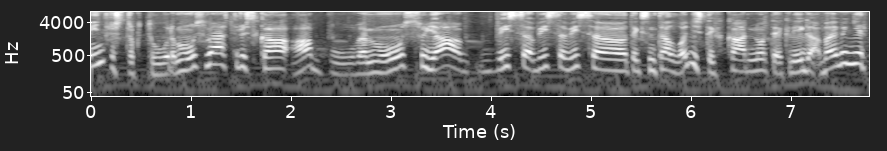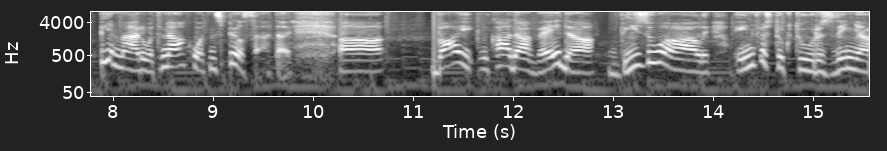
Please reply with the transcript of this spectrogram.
infrastruktūra, mūsu vēsturiskā apbūve, mūsu jā, visa, visa, visa teiksim, tā loģistika, kāda notiek Rīgā, vai viņi ir piemēroti nākotnes pilsētai? Uh, vai un kādā veidā vizuāli, infrastruktūras ziņā,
